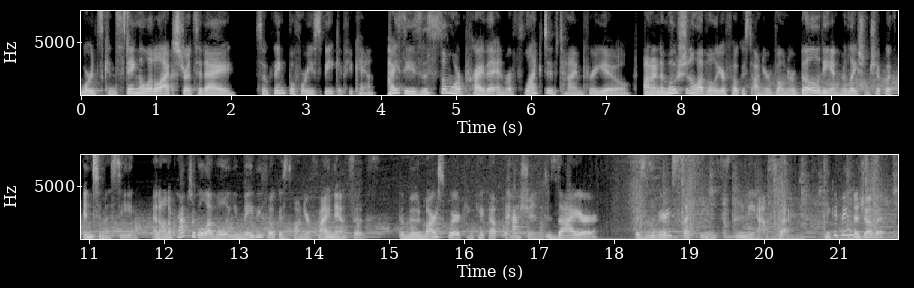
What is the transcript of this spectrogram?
Words can sting a little extra today. So think before you speak if you can. Pisces, this is a more private and reflective time for you. On an emotional level, you're focused on your vulnerability in relationship with intimacy. And on a practical level, you may be focused on your finances. The moon Mars square can kick up passion, desire. This is a very sexy and steamy aspect. Take advantage of it.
